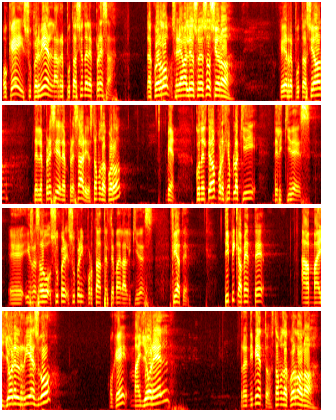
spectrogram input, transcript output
Ok, súper bien, la reputación de la empresa. ¿De acuerdo? ¿Sería valioso eso, sí o no? Sí. reputación de la empresa y del empresario. ¿Estamos de acuerdo? Bien, con el tema, por ejemplo, aquí de liquidez, eh, y es algo súper súper importante, el tema de la liquidez. Fíjate, típicamente, a mayor el riesgo, ¿ok? Mayor el Rendimiento, ¿estamos de acuerdo o no?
